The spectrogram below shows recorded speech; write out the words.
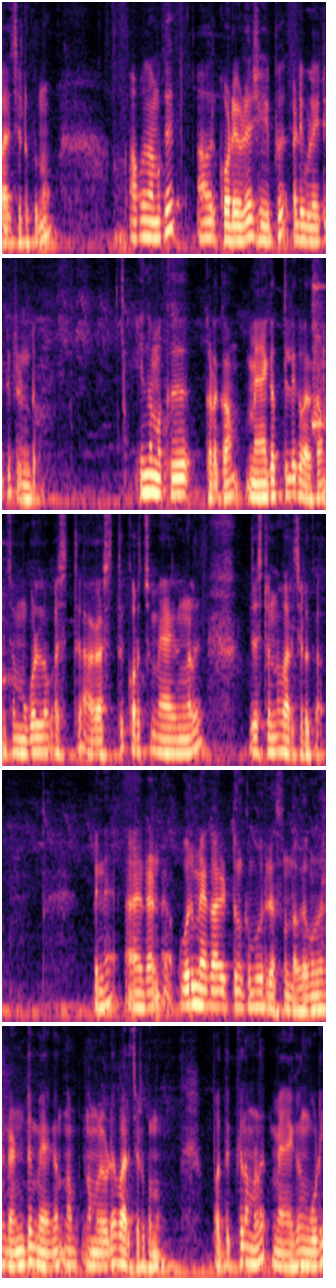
വരച്ചെടുക്കുന്നു. അപ്പോൾ നമുക്ക് ആ ഒരു കുടയുടെ ഷേപ്പ് അടിപൊളിയായിട്ട് കിട്ടുന്നുണ്ട് ഇനി നമുക്ക് കിടക്കാം. മേഘത്തിലേക്ക് വരക്കാം. വെച്ചാൽ മുകളിലെ വശത്ത് ആകാശത്ത് കുറച്ച് മേഘങ്ങൾ ജസ്റ്റ് ഒന്ന് വരച്ചെടുക്കുക. പിന്നെ രണ്ട് ഒരു മേഘമായിട്ട് നിൽക്കുമ്പോൾ ഒരു രസം ഉണ്ടാവില്ല. അതുകൊണ്ട് തന്നെ രണ്ട് മേഘം നമ്മളിവിടെ വരച്ചെടുക്കുന്നു. പതുക്കെ നമ്മൾ മേഘം കൂടി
